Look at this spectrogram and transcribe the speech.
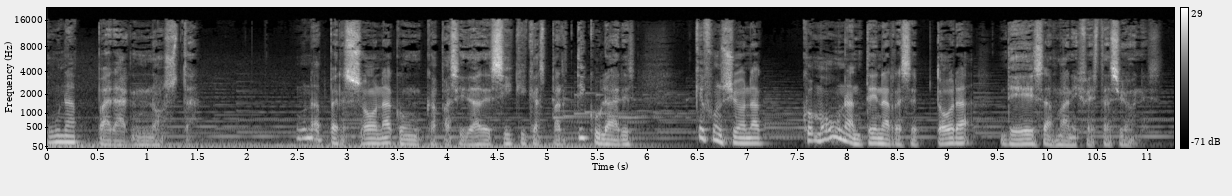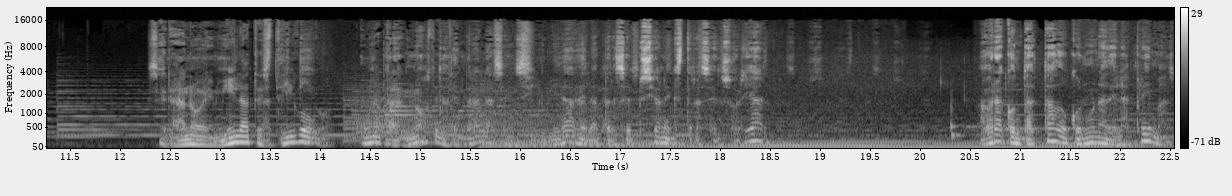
una paragnosta, una persona con capacidades psíquicas particulares que funciona como una antena receptora de esas manifestaciones. ¿Será Noemí la testigo? Una paragnosta tendrá la sensibilidad de la percepción extrasensorial. Habrá contactado con una de las primas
